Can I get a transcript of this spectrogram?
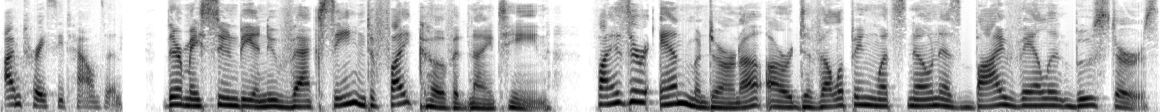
I'm Tracy Townsend. There may soon be a new vaccine to fight COVID 19. Pfizer and Moderna are developing what's known as bivalent boosters.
